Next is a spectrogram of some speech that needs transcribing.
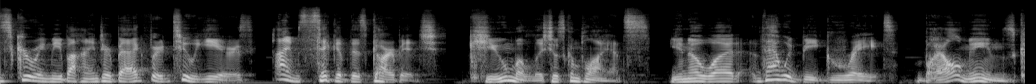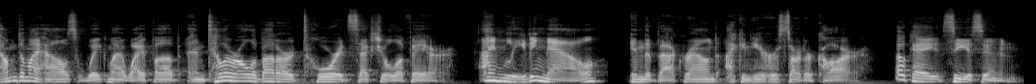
screwing me behind her back for two years. I'm sick of this garbage. Cue malicious compliance. You know what? That would be great. By all means, come to my house, wake my wife up, and tell her all about our torrid sexual affair. I'm leaving now. In the background, I can hear her start her car. Okay, see you soon.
